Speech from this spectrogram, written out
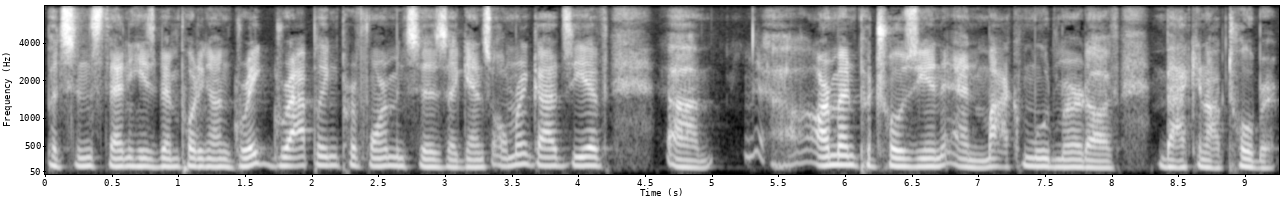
But since then, he's been putting on great grappling performances against Omar Gadzhiev, um, uh, Armen Petrosyan, and Makhmud Muradov back in October.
